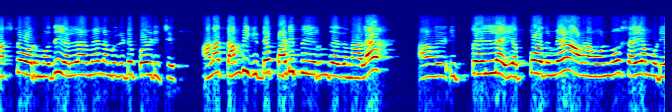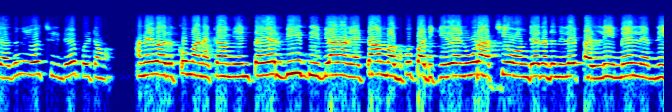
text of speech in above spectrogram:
நஷ்டம் வரும்போது எல்லாமே நம்ம கிட்ட போயிடுச்சு. ஆனா தம்பி கிட்ட படிப்பு இருந்ததுனால இப்ப இல்ல எப்போதுமே அவனை ஒன்னும் செய்ய முடியாதுன்னு யோசிச்சுக்கிட்டே போயிட்டான் அனைவருக்கும் வணக்கம். என் பெயர் வி. திவ்யா. நான் எட்டாம் வகுப்பு படிக்கிறேன். ஊராட்சி ஒன்றிய நடுநிலை பள்ளி மேல்நெல்லி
